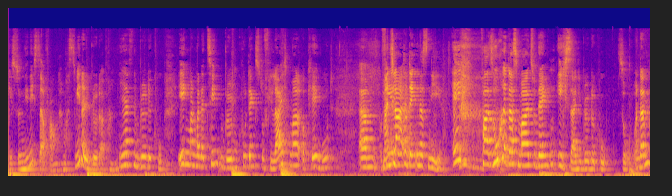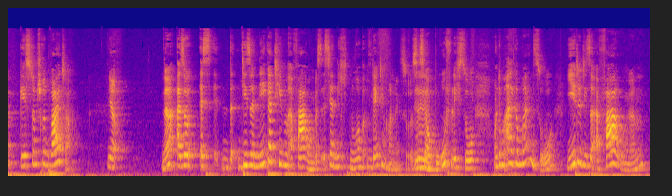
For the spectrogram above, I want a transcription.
gehst du in die nächste Erfahrung, dann machst du wieder die blöde Erfahrung. Ja, das ist eine blöde Kuh. Irgendwann bei der zehnten blöden Kuh denkst du vielleicht mal, okay, gut. Ähm, Manche Leute denken das nie. ich versuche das mal zu denken, ich sei die blöde Kuh. So, und dann gehst du einen Schritt weiter. Ja. Ne? Also es, diese negativen Erfahrungen, das ist ja nicht nur im Dating-Kontext so, es ist ja auch beruflich so und im Allgemeinen so. Jede dieser Erfahrungen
